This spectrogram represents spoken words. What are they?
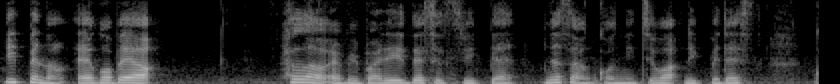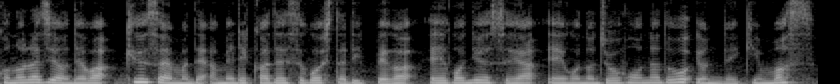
リッペの英語部屋。Hello everybody, this is リッペ皆さんこんにちは、リッペです。このラジオでは9歳までアメリカで過ごしたリッペが英語ニュースや英語の情報などを読んでいきます。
